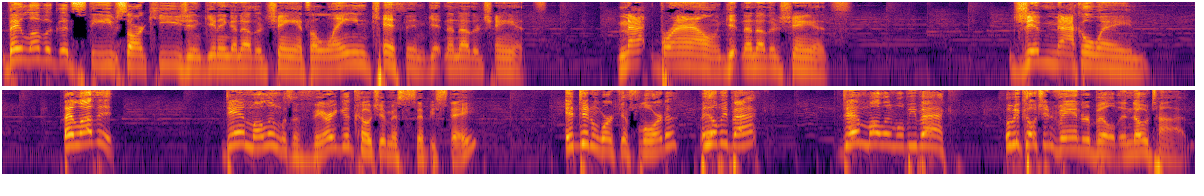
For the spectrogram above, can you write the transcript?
They love a good Steve Sarkisian getting another chance, a Lane Kiffin getting another chance, Mack Brown getting another chance, Jim McElwain. They love it. Dan Mullen was a very good coach at Mississippi State. It didn't work at Florida, but he'll be back. Dan Mullen will be back. He'll be coaching Vanderbilt in no time.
